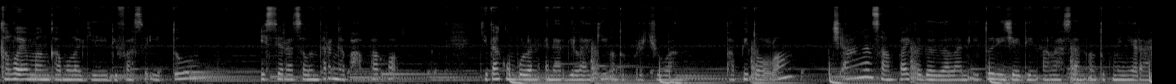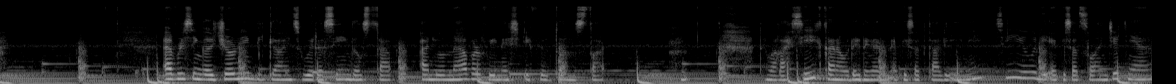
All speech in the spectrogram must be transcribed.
Kalau emang kamu lagi di fase itu, istirahat sebentar nggak apa-apa kok. Kita kumpulan energi lagi untuk berjuang. Tapi tolong, jangan sampai kegagalan itu dijadiin alasan untuk menyerah. Every single journey begins with a single step, and you'll never finish if you don't start. Terima kasih karena udah dengerin episode kali ini. See you di episode selanjutnya.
